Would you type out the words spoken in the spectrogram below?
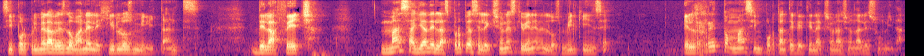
si por primera vez lo van a elegir los militantes, de la fecha, más allá de las propias elecciones que vienen en el 2015, el reto más importante que tiene Acción Nacional es unidad.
